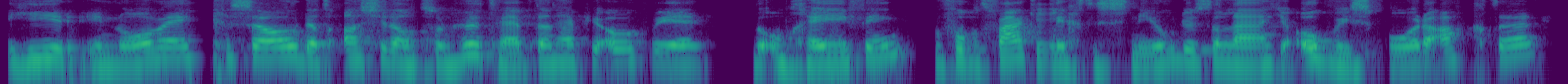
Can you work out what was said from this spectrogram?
hier in Noorwegen zo, dat als je dan zo'n hut hebt, dan heb je ook weer de omgeving. Bijvoorbeeld vaak ligt er sneeuw, dus dan laat je ook weer sporen achter.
